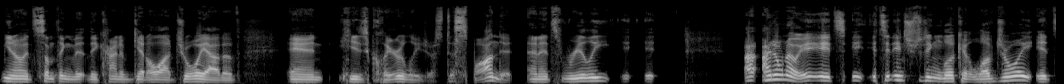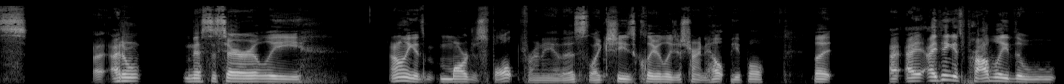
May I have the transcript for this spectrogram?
You know, it's something that they kind of get a lot of joy out of and he's clearly just despondent and it's really it, it I, I don't know. It, it's it, it's an interesting look at Lovejoy. It's I, don't necessarily I don't think it's Marge's fault for any of this. Like she's clearly just trying to help people, but I, I- think it's probably the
